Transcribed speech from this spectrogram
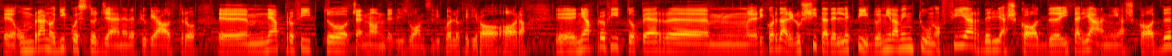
eh, un brano di questo genere più che altro. Ehm, ne approfitto, cioè non degli Swans, di quello che dirò ora. Eh, ne approfitto per ehm, ricordare l'uscita dell'EP 2021 FIAR degli Ashcod, italiani Ashcod,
